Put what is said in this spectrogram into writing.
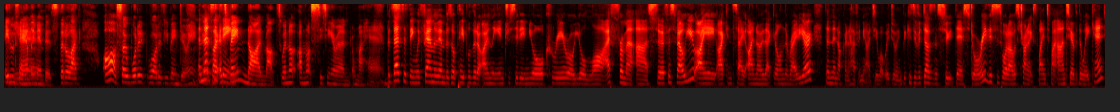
Even family members that are like, oh, so what? Did, what have you been doing? And it's that's like the it's thing. been nine months. We're not. I'm not sitting around on my hands. But that's the thing with family members or people that are only interested in your career or your life from a uh, surface value, i.e., I can say, I know that girl on the radio, then they're not going to have any idea what we're doing. Because if it doesn't suit their story, this is what I was trying to explain to my auntie over the weekend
